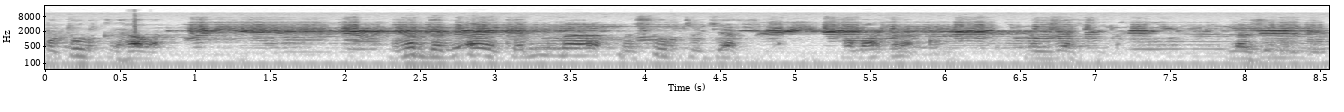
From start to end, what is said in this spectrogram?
خطورة الهوى ونبدأ بآية كريمة من سورة الجاثية وما أدراكم من الجاثية لا جنود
